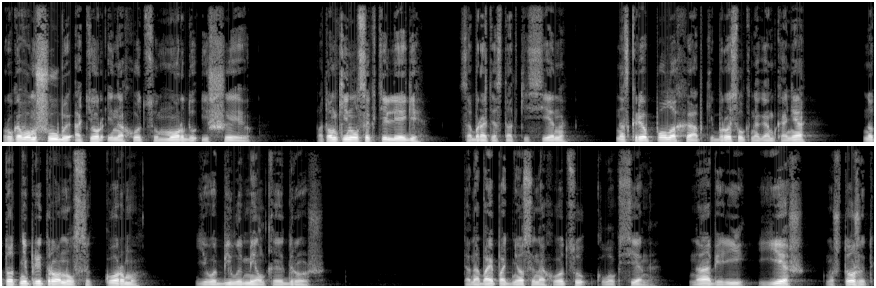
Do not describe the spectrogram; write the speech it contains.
Рукавом шубы отер и находцу морду и шею. Потом кинулся к телеге, собрать остатки сена, наскреб пол охапки, бросил к ногам коня, но тот не притронулся к корму, его била мелкая дрожь. Танабай поднес и находцу клок сена. «На, бери, ешь, ну что же ты?»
